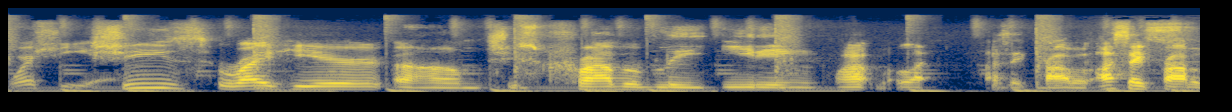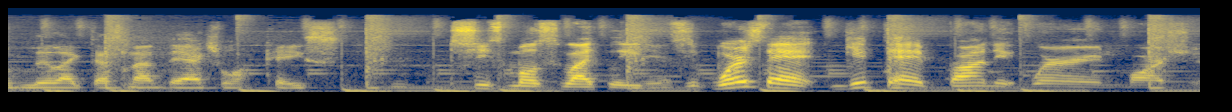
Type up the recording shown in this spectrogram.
where she at. she's right here. Um, she's probably eating. Like I say, probably. I say probably like that's not the actual case. She's most likely eating. Where's that? Get that bonnet wearing Marsha,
